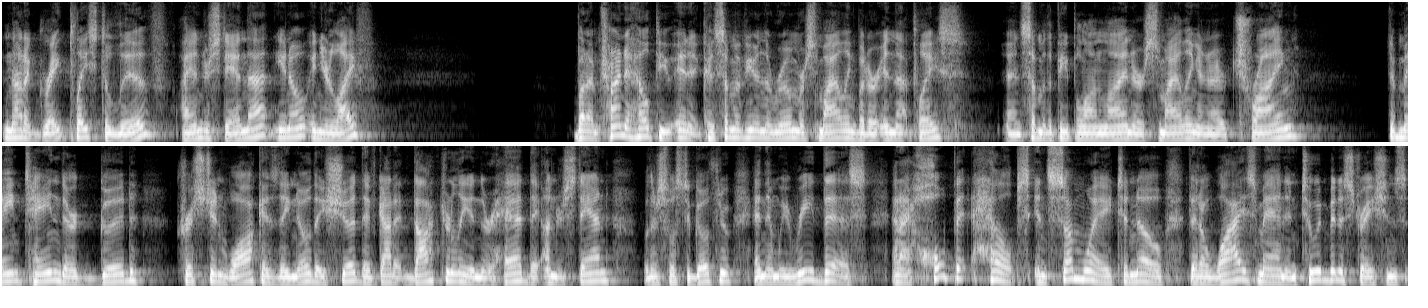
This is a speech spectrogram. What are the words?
not a great place to live. I understand that, you know, in your life but I'm trying to help you in it because some of you in the room are smiling but are in that place. And some of the people online are smiling and are trying to maintain their good Christian walk as they know they should. They've got it doctrinally in their head. They understand what they're supposed to go through. And then we read this, and I hope it helps in some way to know that a wise man in two administrations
